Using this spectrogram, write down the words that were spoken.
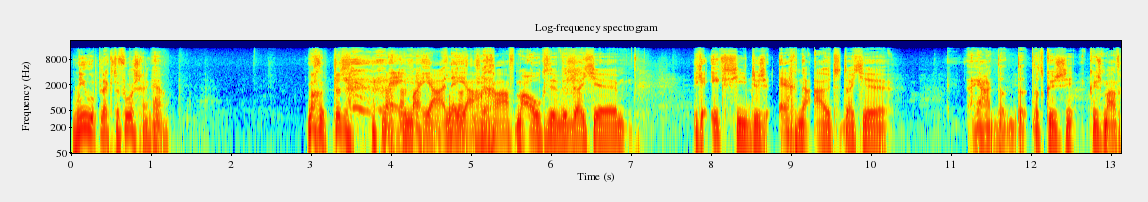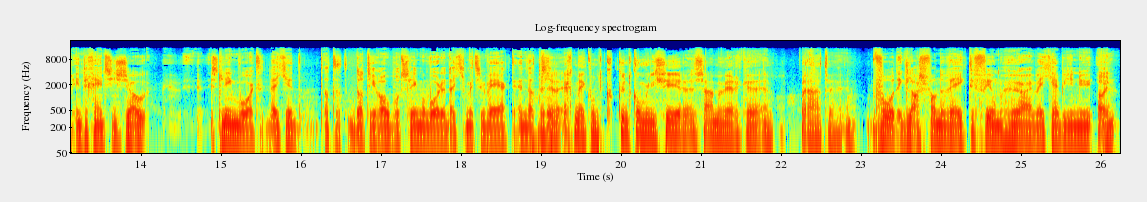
nieuwe plek tevoorschijn kom. Ja. Maar goed, dat is. Nee, maar ja, nee, ja hè? gaaf. Maar ook de, dat je, je. Ik zie dus echt naar uit dat je. Nou ja, dat, dat, dat kunst, kunstmatige intelligentie zo slim wordt. Dat, je, dat, het, dat die robots slimmer worden. Dat je met ze werkt. En dat, Dat je er echt mee kunt, kunt communiceren en samenwerken en praten. En, bijvoorbeeld, ik las van de week de film Her. Weet je, hebben je nu Oh ja. in.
